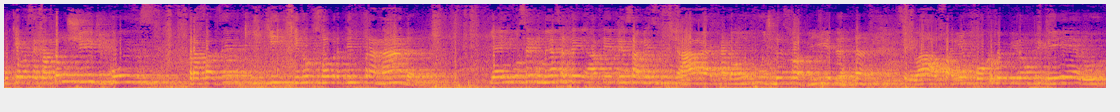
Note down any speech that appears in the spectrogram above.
porque você está tão cheio de coisas para fazer que, que, que não sobra tempo para nada. E aí você começa a ter, a ter pensamentos de, ah, cada um cuide da sua vida, sei lá, farinha pouco meu pirão primeiro,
